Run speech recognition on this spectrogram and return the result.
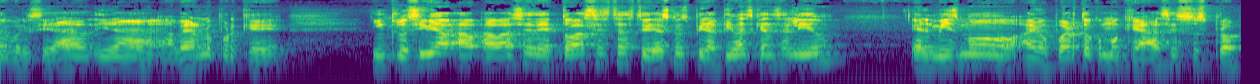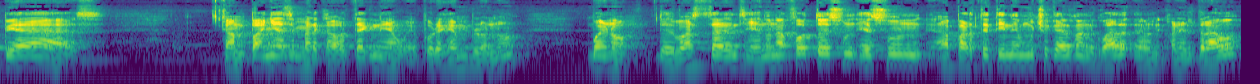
de curiosidad ir a, a verlo porque inclusive a, a base de todas estas teorías conspirativas que han salido, el mismo aeropuerto como que hace sus propias campañas de mercadotecnia, güey, por ejemplo, ¿no? Bueno, les voy a estar enseñando una foto, es un, es un, aparte tiene mucho que ver con el, cuadro- con- el trago.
